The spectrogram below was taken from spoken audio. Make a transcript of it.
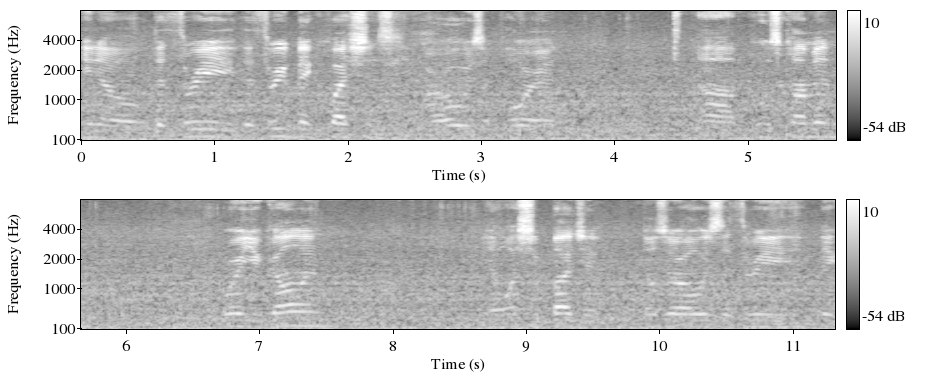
you know, the three the three big questions are always important. Um, who's coming? Where you're going, and what's your budget. Those are always the three big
